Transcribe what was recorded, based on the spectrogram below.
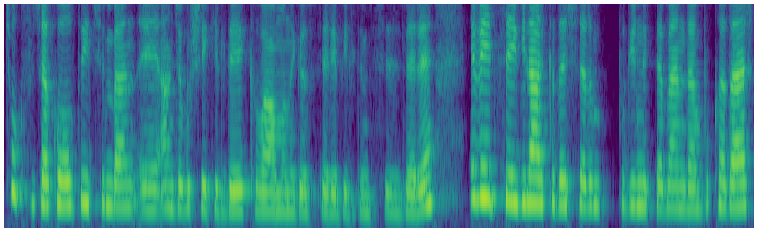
Çok sıcak olduğu için ben e, ancak bu şekilde kıvamını gösterebildim sizlere. Evet sevgili arkadaşlarım bugünlük de benden bu kadar.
